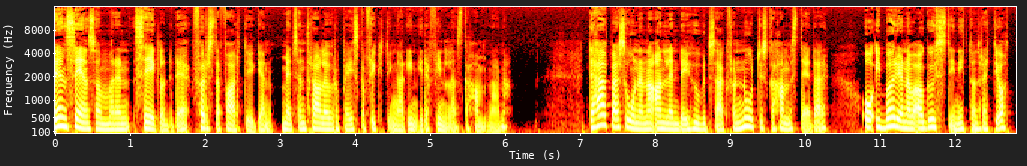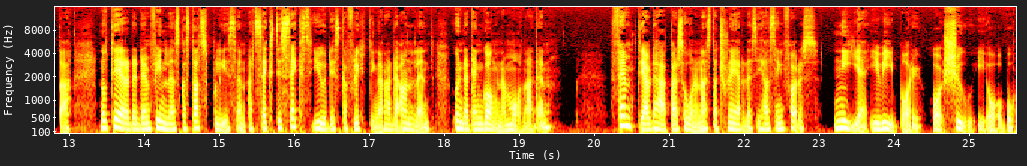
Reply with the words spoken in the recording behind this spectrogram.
Den sensommaren seglade de första fartygen med centraleuropeiska flyktingar in i de finländska hamnarna. De här personerna anlände i huvudsak från nordtyska hamnstäder och i början av augusti 1938 noterade den finländska statspolisen att 66 judiska flyktingar hade anlänt under den gångna månaden. 50 av de här personerna stationerades i Helsingfors 9 i Viborg och 7 i Åbo.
